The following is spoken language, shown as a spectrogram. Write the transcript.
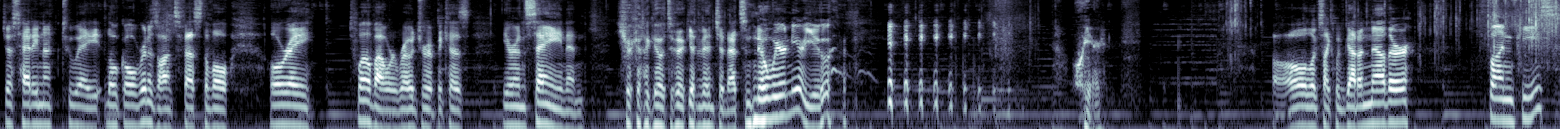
just heading to a local Renaissance festival or a 12 hour road trip because you're insane and you're going to go to a convention that's nowhere near you. Weird. Oh, looks like we've got another fun piece.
